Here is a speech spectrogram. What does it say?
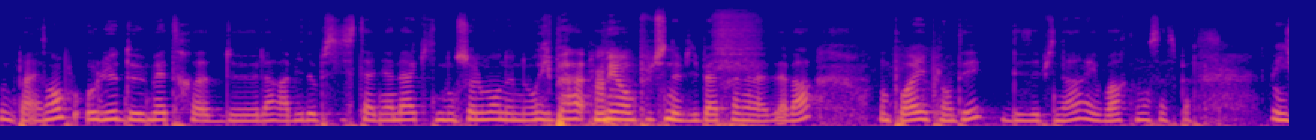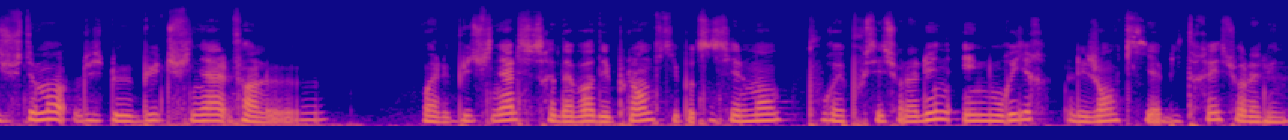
Donc par exemple, au lieu de mettre de l'Arabidopsis thaliana qui non seulement ne nourrit pas, mais en plus ne vit pas très bien là-bas, on pourrait y planter des épinards et voir comment ça se passe. Mais justement, le, le but final, enfin le, ouais, le but final, ce serait d'avoir des plantes qui potentiellement pourraient pousser sur la Lune et nourrir les gens qui habiteraient sur la Lune.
